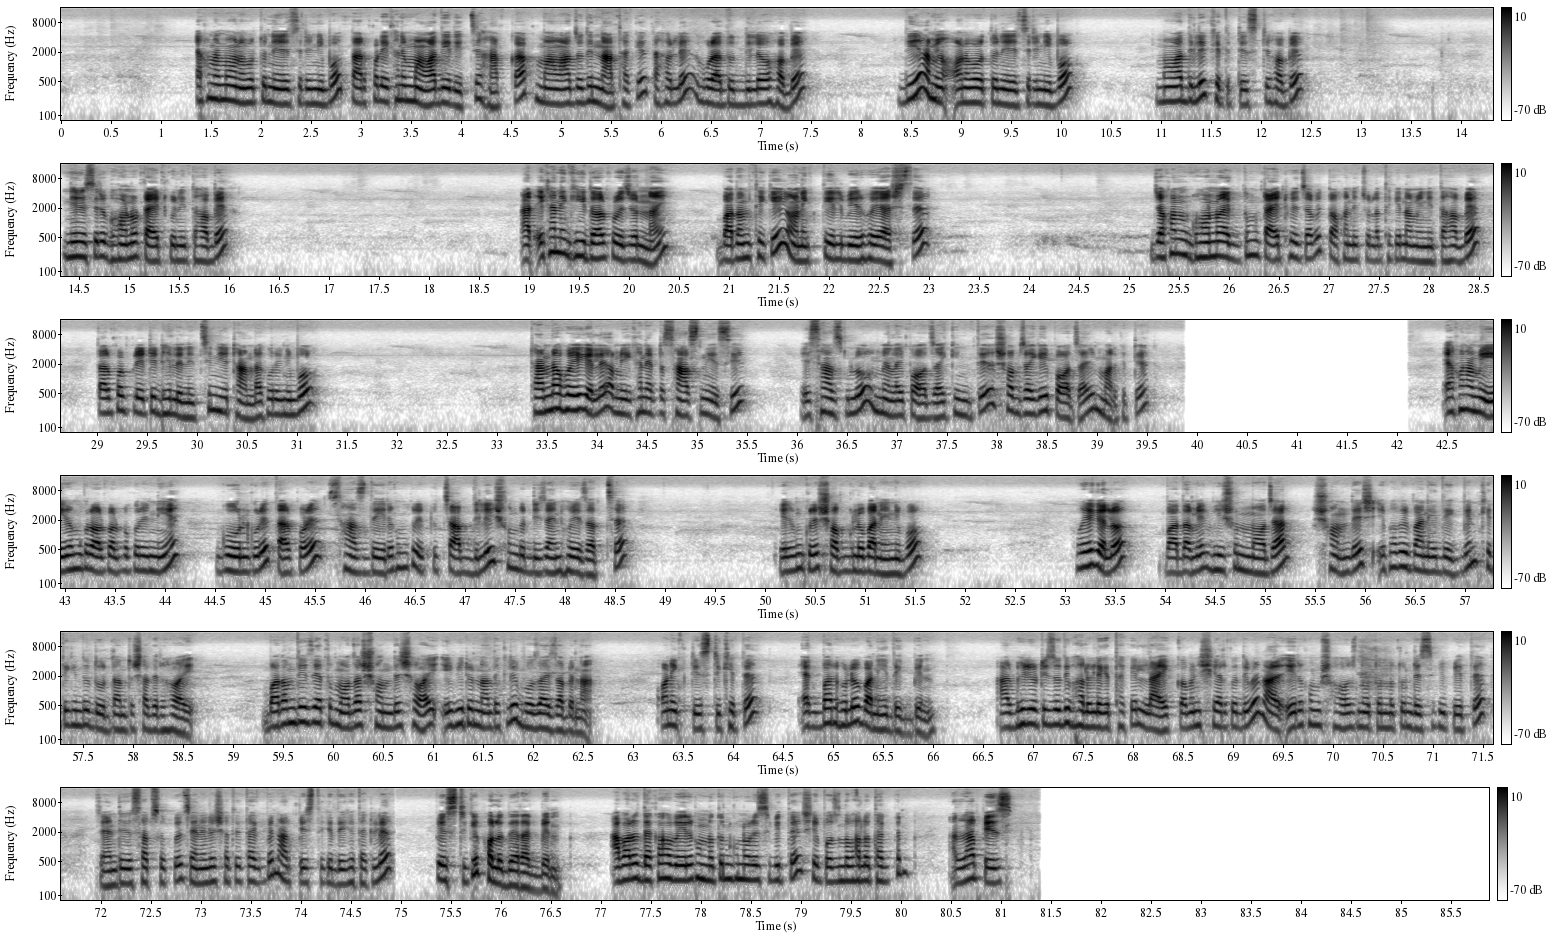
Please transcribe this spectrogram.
এখন আমি অনবরত নেড়ে নিব। তারপর এখানে মাওয়া দিয়ে দিচ্ছে হাফ কাপ। মাওয়া যদি না থাকে তাহলে গুঁড়া দুধ দিলেও হবে। দিয়ে আমি অনবরত নেড়ে নিব। মাওয়া দিলে খেতে টেস্টি হবে। নেড়ে ঘন টাইট করে নিতে হবে। আর এখানে ঘি দেওয়ার প্রয়োজন নাই। বাদাম থেকেই অনেক তেল বের হয়ে আসছে। যখন ঘন একদম টাইট হয়ে যাবে তখনই চুলা থেকে নামিয়ে নিতে হবে। তারপর প্লেটে ঢেলে নিচ্ছি, নিয়ে ঠান্ডা করে নিব। ঠান্ডা হয়ে গেলে আমি এখানে একটা ছাঁচ নিয়েছি। এই ছাঁচগুলো মেলায় পাওয়া যায় কিনতে, সব জায়গায় পাওয়া যায় মার্কেটে। এখন আমি এরকম করে অল্প অল্প করে নিয়ে গোল করে তারপরে ছাঁচ দিয়ে এরকম করে একটু চাপ দিলেই সুন্দর ডিজাইন হয়ে যাচ্ছে। এরকম করে সবগুলো বানিয়ে নিব। হয়ে গেল বাদামের ভীষণ মজার সন্দেশ। এভাবে বানিয়ে দেখবেন খেতে কিন্তু দুর্দান্ত স্বাদের হয়। বাদাম দিয়ে যে এত মজার সন্দেশ হয়, এই ভিডিও না দেখলে বোঝাই যাবে না। অনেক টেস্টি খেতে, একবার হলেও বানিয়ে দেখবেন। আর ভিডিওটি যদি ভালো লেগে থাকে, লাইক, কমেন্ট, শেয়ার করে দেবেন। আর এরকম সহজ নতুন নতুন রেসিপি পেতে চ্যানেলটিকে সাবস্ক্রাইব করে চ্যানেলের সাথে থাকবেন। আর পেজ থেকে দেখে থাকলে পেজটিকে ফলো দিয়ে রাখবেন। আবারও দেখা হবে এরকম নতুন কোনো রেসিপিতে সে পর্যন্ত ভালো থাকবেন। আল্লাহ হাফেজ।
